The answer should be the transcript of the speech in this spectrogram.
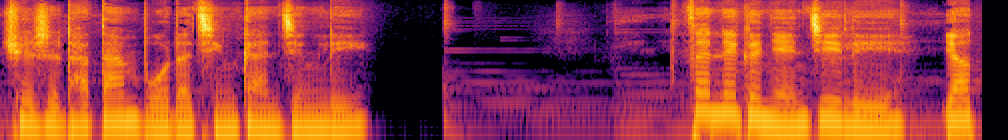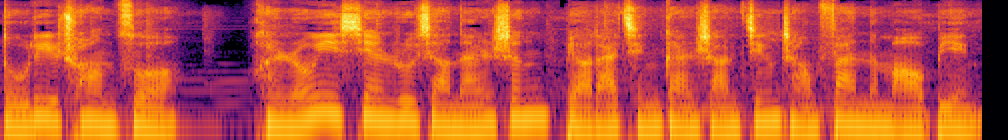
却是他单薄的情感经历。在那个年纪里，要独立创作，很容易陷入小男生表达情感上经常犯的毛病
